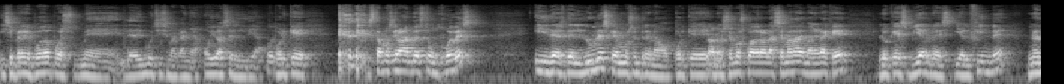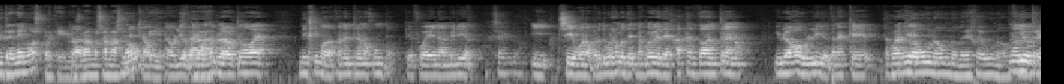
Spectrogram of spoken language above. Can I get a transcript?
y siempre que puedo pues me le doy muchísima caña. Hoy va a ser el día, Uy. porque estamos grabando esto un jueves y desde el lunes que hemos entrenado, porque Claro. nos hemos cuadrado la semana de manera que lo que es viernes y el fin de no entrenemos porque nos Claro. vamos a más Es no. que aún- aún lío, porque, por ejemplo, la última vez dijimos de hacer un entreno juntos, que fue en Almería. Exacto. Y sí, bueno, pero tú, por ejemplo, te- me acuerdo que te dejaste dos entrenos y luego un lío. Tenés que. ¿Te acuerdas que.? Uno, uno, uno, me dejo de uno. No digo que,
